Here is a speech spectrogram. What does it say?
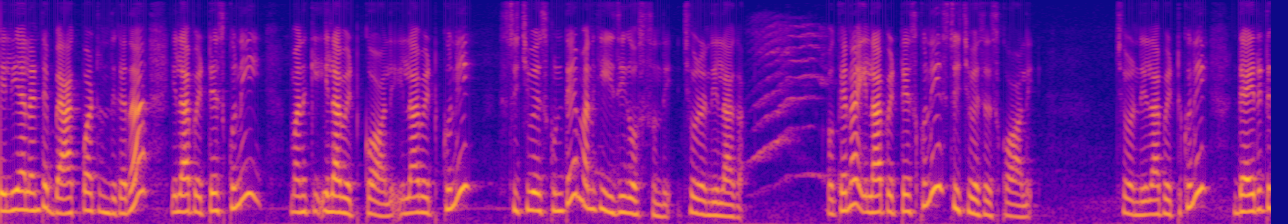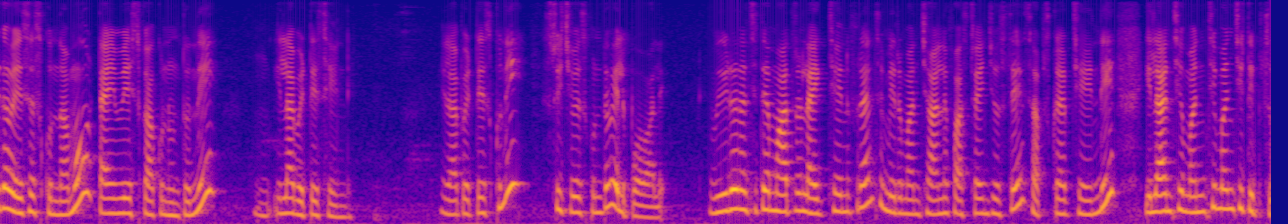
తెలియాలంటే బ్యాక్ పార్ట్ ఉంది కదా ఇలా పెట్టేసుకుని మనకి ఇలా పెట్టుకోవాలి. ఇలా పెట్టుకుని స్టిచ్ వేసుకుంటే మనకి ఈజీగా వస్తుంది. చూడండి ఇలాగా. ఓకేనా? ఇలా పెట్టేసుకుని స్టిచ్ వేసేసుకోవాలి. చూడండి ఇలా పెట్టుకుని డైరెక్ట్గా వేసేసుకుందాము. టైం వేస్ట్ కాకుండా ఉంటుంది. ఇలా పెట్టేసేయండి. ఇలా పెట్టేసుకుని స్టిచ్ వేసుకుంటూ వెళ్ళిపోవాలి. వీడియో నచ్చితే మాత్రం లైక్ చేయండి ఫ్రెండ్స్. మీరు మన ఛానల్ ఫస్ట్ టైం చూస్తే సబ్స్క్రైబ్ చేయండి. ఇలాంటి మంచి మంచి టిప్స్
